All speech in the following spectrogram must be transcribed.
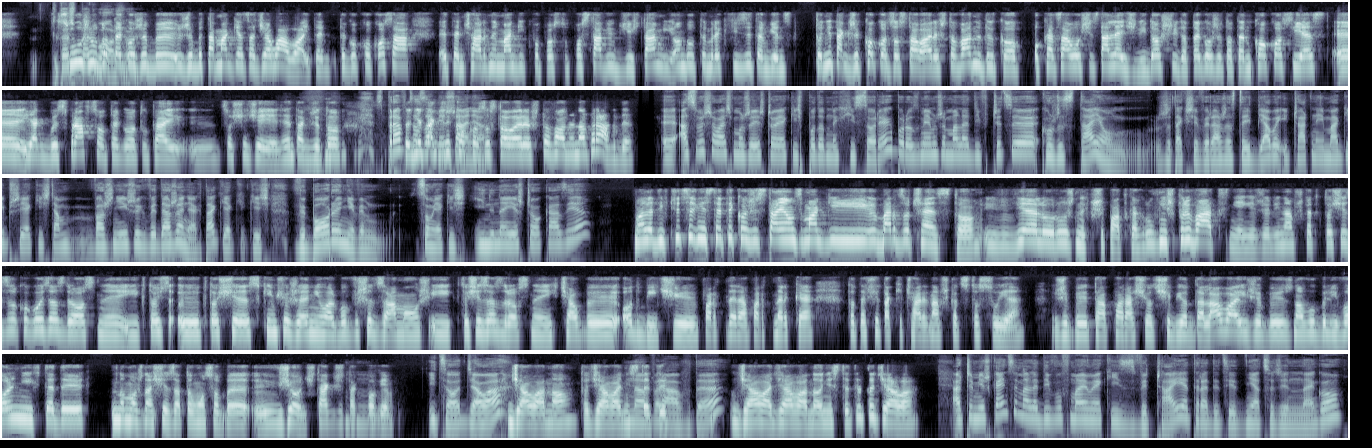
Ktoś służył podłożył. do tego, żeby, żeby ta magia zadziałała. I te, tego kokosa e, ten czarny magik po prostu postawił gdzieś tam i on był tym rekwizytem, więc to nie tak, że kokos został aresztowany, tylko okazało się, znaleźli, doszli do tego, że to ten kokos jest e, jakby sprawcą tego tutaj, co się dzieje. Nie? Także to, to nie tak, że kokos został aresztowany, naprawdę. E, a słyszałaś może jeszcze o jakichś podobnych historiach? Bo rozumiem, że Malediwczycy korzystają, że tak się wyrażę, z tej białej i czarnej magii przy jakichś tam ważniejszych wydarzeniach, tak? Jak jakieś wybory, nie wiem, są jakieś inne jeszcze okazje? Malediwczycy niestety korzystają z magii bardzo często i w wielu różnych przypadkach, również prywatnie. Jeżeli na przykład ktoś jest o kogoś zazdrosny i ktoś, y, ktoś się z kimś ożenił albo wyszedł za mąż i ktoś jest zazdrosny i chciałby odbić y, partnera, partnerkę, to też się takie czary na przykład stosuje, żeby ta para się od siebie oddalała i żeby znowu byli wolni i wtedy no, można się za tą osobę y, wziąć, tak, że tak mhm. powiem. I co, działa? Działa, no, to działa niestety. Naprawdę? Działa, działa, no niestety to działa. A czy mieszkańcy Malediwów mają jakieś zwyczaje, tradycje dnia codziennego?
